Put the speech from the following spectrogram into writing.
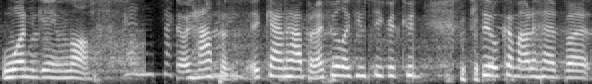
one game lost. Ten So seconds. it happens. remaining. It can happen. I feel like Team Secret could still come out ahead, but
